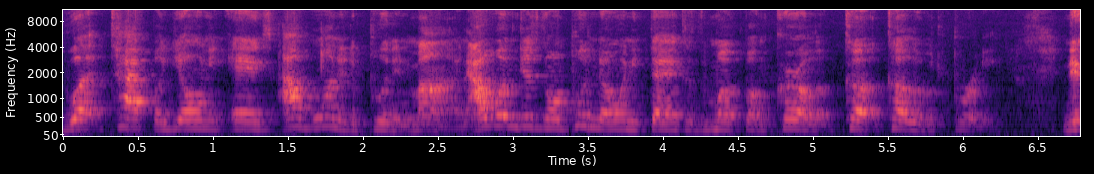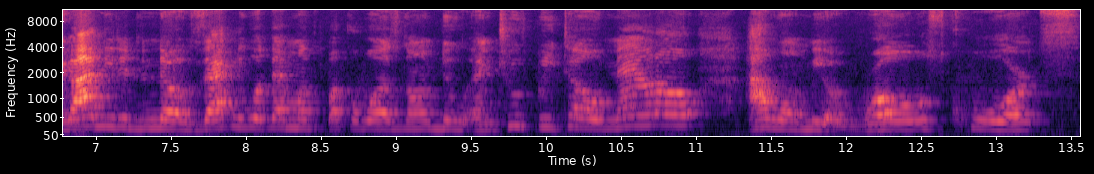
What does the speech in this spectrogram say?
what type of yoni eggs I wanted to put in mine. I wasn't just to put no anything because the motherfucking color, color was pretty. Nigga, I needed to know exactly what that motherfucker was gonna do. And truth be told, now though, I want me a rose quartz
